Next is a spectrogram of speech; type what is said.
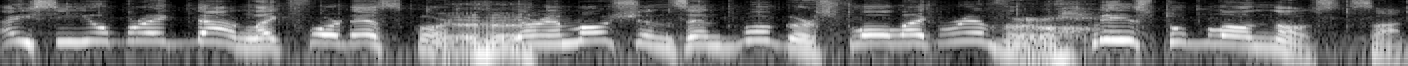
I see you break down like Ford Escort. Uh-huh. Your emotions and boogers flow like river. Please to blow nose, son.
